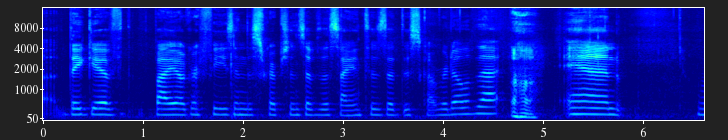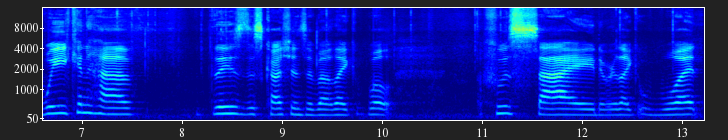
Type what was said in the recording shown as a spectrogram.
uh, they give biographies and descriptions of the scientists that discovered all of that, Uh huh. and we can have these discussions about like, well, whose side or like what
